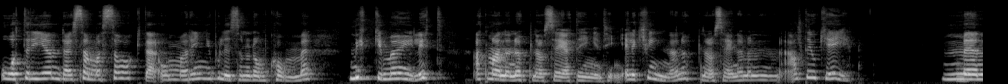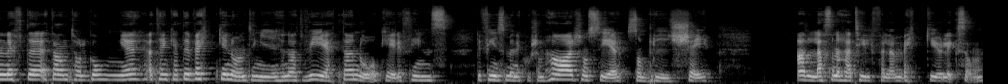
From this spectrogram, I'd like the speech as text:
återigen, det är samma sak där. Om man ringer polisen och de kommer, mycket möjligt att mannen öppnar och säger att det är ingenting. Eller kvinnan öppnar och säger nej men allt är okej. Mm. Men efter ett antal gånger, jag tänker att det väcker någonting i henne att veta ändå, okej okay, det, finns, det finns människor som hör, som ser, som bryr sig. Alla sådana här tillfällen väcker ju liksom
